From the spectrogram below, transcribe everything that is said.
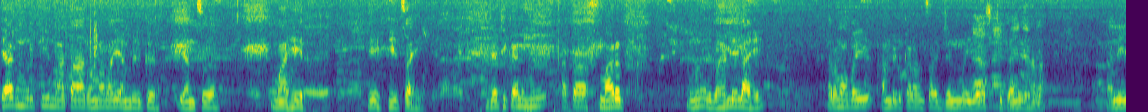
त्यागमूर्ती माता रमाबाई आंबेडकर यांचं माहेर हे हेच आहे. ज्या ठिकाणी हे आता स्मारक म्हणून उभारलेलं आहे. रमाबाई आंबेडकरांचा जन्म याच ठिकाणी झाला. आणि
